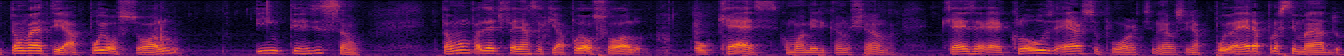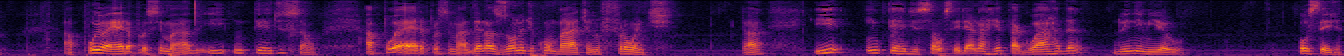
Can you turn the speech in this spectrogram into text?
Então vai ter apoio ao solo e interdição. Então vamos fazer a diferença aqui. Apoio ao solo, ou CAS, como o americano chama, CAS é Close Air Support, né? ou seja, apoio aéreo aproximado. Apoio aéreo aproximado e interdição. Apoio aéreo aproximado é na zona de combate, é no front. Tá? E interdição seria na retaguarda do inimigo. Ou seja,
